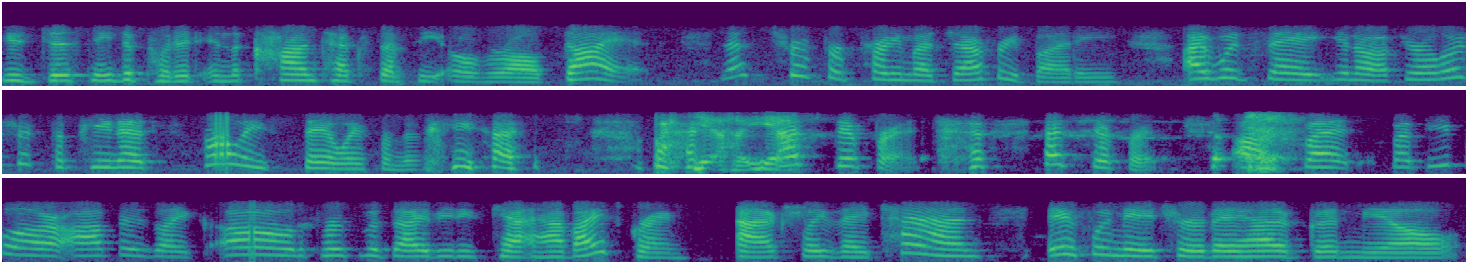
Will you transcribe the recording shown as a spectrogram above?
You just need to put it in the context of the overall diet. And that's true for pretty much everybody. I would say, you know, if you're allergic to peanuts, probably stay away from the peanuts. But Yeah, yeah. that's different. that's different. Uh, but but people are often like, oh, the person with diabetes can't have ice cream. Actually, they can if we made sure they had a good meal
